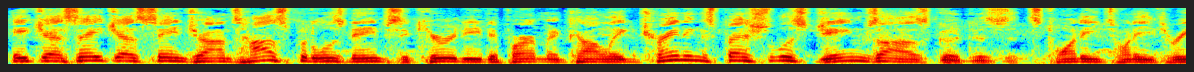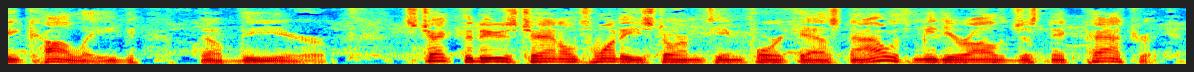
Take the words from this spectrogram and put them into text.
HSHS St. John's Hospital has named Security Department colleague training specialist James Osgood as its 2023 colleague of the year. Let's check the News Channel 20 Storm Team forecast now with meteorologist Nick Patrick.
